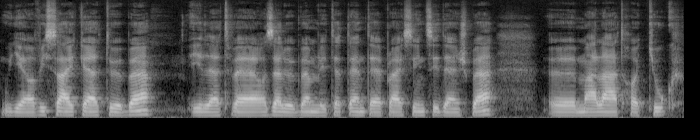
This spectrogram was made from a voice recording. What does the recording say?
ugye a viszálykeltőbe, illetve az előbb említett Enterprise incidensbe már láthatjuk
